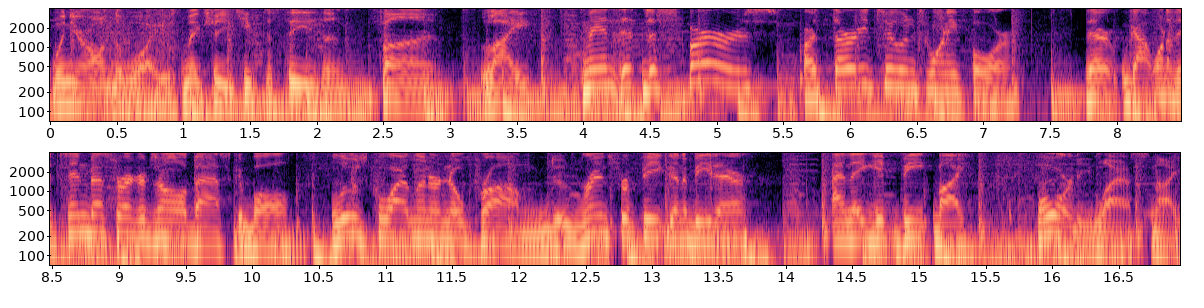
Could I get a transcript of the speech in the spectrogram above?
when you're on the Warriors. Make sure you keep the season fun, light. Man, the, the Spurs are 32 and 24. They're got one of the 10 best records in all of basketball. Lose Kawhi Leonard, no problem. Rinse, repeat, going to be there. And they get beat by 40 last night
